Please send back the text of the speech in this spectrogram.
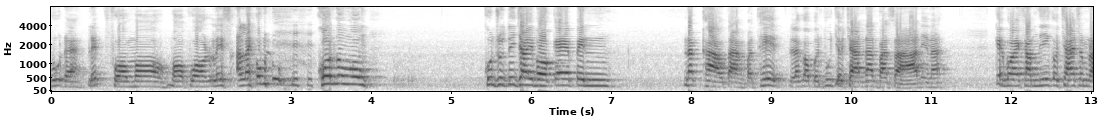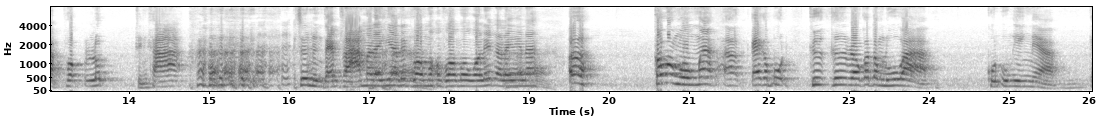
พูดนะ let for more more for less อะไรก็ไม่รู้ คนก็งง คุณสุทธิชัยบอกแกเป็นนักข่าวต่างประเทศ แล้วก็เป็นผู้เชี่ยวชาญด้านภาษาเนี่ยนะ แกบอกไอ้คำนี้ก็ใช้สำหรับพวกรถสินค้า ซื้อหนึ่งแถมสามอะไรเงี้ยเล็ดวอลมอฟอร์มวอลเล็ตอะไรเนี่ยนะเออเขาก็งงมากอะแกก็พูดคือคือเราก็ต้องรู้ว่า คุณอุงอิงเนี่ย แก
